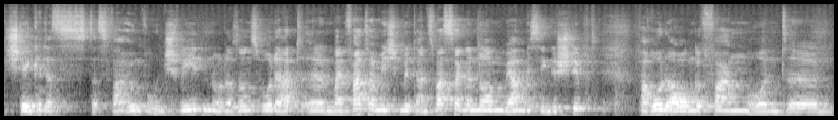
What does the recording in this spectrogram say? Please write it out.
ich denke, das, das war irgendwo in Schweden oder sonst wo. Da hat äh, mein Vater mich mit ans Wasser genommen. Wir haben ein bisschen gestippt, ein paar rote Augen gefangen und ähm,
